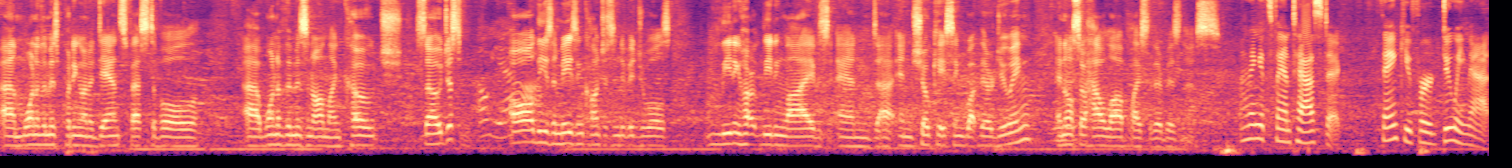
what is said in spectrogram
Um, one of them is putting on a dance festival. Uh, one of them is an online coach. So just Oh, yeah. all these amazing conscious individuals leading heart leading lives and uh, and showcasing what they're doing Mm-hmm. and also how law applies to their business. I think it's fantastic. Thank you for doing that.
